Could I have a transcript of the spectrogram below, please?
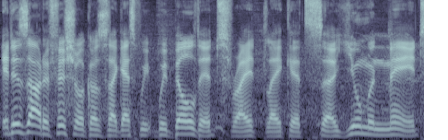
it is artificial because I guess we, we build it, right? Like it's uh, human made.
